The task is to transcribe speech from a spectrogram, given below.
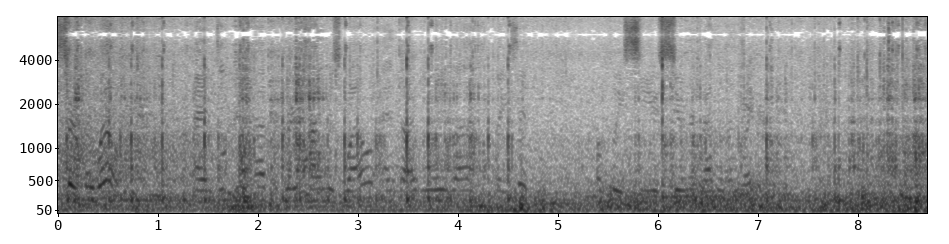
certainly will. And you have a great time as well. And I will, uh, like I said, hopefully see you sooner rather than later.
